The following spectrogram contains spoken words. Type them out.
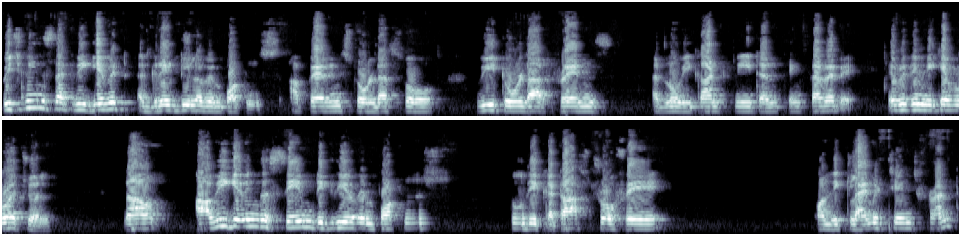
which means that we gave it a great deal of importance. Our parents told us so we told our friends that no we can't meet and things like that. Everything became virtual. Now are we giving the same degree of importance to the catastrophe on the climate change front?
